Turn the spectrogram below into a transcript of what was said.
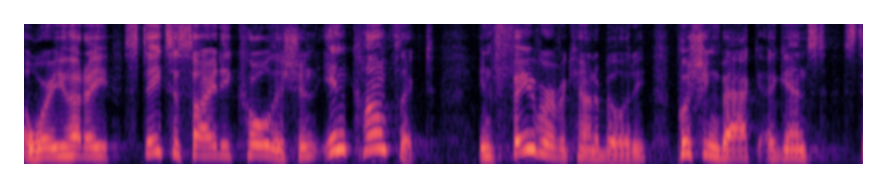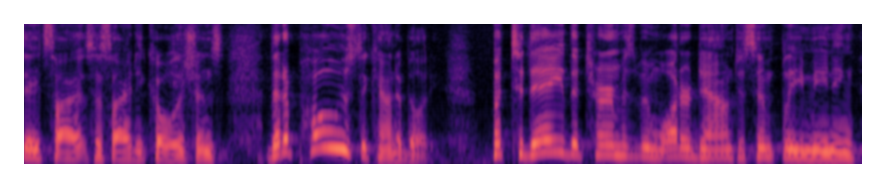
uh, where you had a state society coalition in conflict in favor of accountability, pushing back against state society coalitions that opposed accountability. But today the term has been watered down to simply meaning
